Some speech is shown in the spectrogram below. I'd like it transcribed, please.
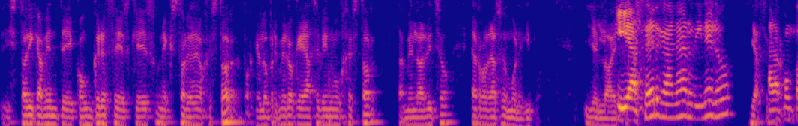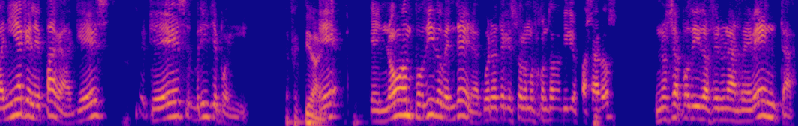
históricamente con creces que es un extraordinario gestor, porque lo primero que hace bien un gestor, también lo has dicho, es rodearse de un buen equipo. Y él lo ha hecho. Y hacer ganar dinero a la compañía que le paga, que es, que es Bridgepoint. Efectivamente. Eh, que no han podido vender, acuérdate que esto lo hemos contado en vídeos pasados, no se ha podido hacer una reventa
